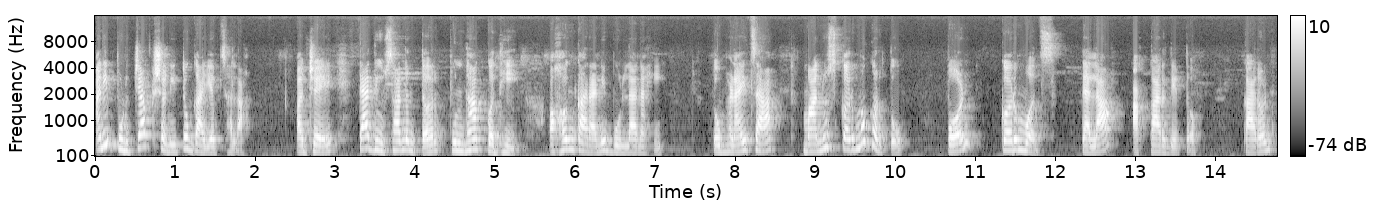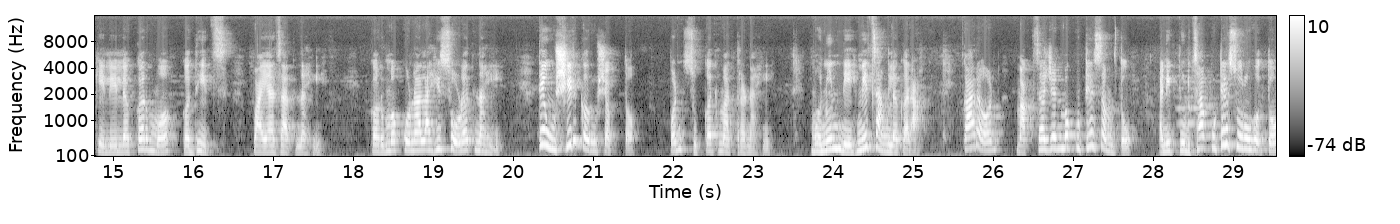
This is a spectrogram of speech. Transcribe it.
आणि पुढच्या क्षणी तो गायब झाला. अजय त्या दिवसानंतर पुन्हा कधी अहंकाराने बोलला नाही. तो म्हणायचा माणूस कर्म करतो पण कर्मच त्याला आकार देतं. कारण केलेलं कर्म कधीच वाया जात नाही. कर्म कोणालाही सोडत नाही. ते उशीर करू शकतं पण चुकत मात्र नाही. म्हणून नेहमी चांगलं करा. कारण मागचा जन्म कुठे संपतो आणि पुढचा कुठे सुरू होतो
